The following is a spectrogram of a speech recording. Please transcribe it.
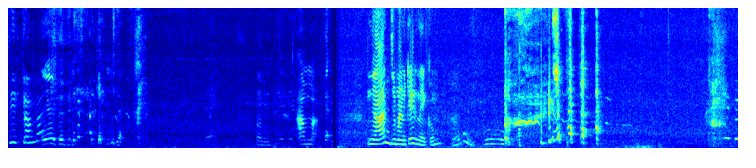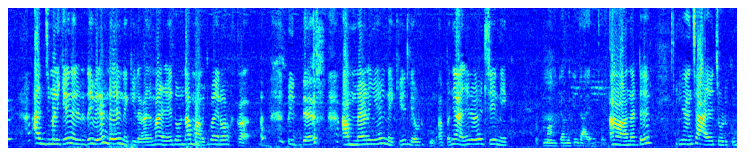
ചിരിക്കാൻ. അമ്മ. ഞാൻ അഞ്ചു മണിക്ക് എഴുന്നേക്കും. അഞ്ചു മണിക്ക് എഴുന്നേറ്റിട്ട് ഇവർ രണ്ടുപേരും എഴുന്നേക്കില്ല കാരണം മഴ ആയതുകൊണ്ട് അമ്മാമ്മയ്ക്ക് ഭയങ്കര ഉറക്ക. പിന്നെ അമ്മയാണെങ്കിൽ എഴുന്നേക്കില്ല കൊടുക്കും അപ്പൊ ഞാനൊരു വെച്ച് എഴുന്നേക്കും ചായ ആ എന്നിട്ട് ഞാൻ ചായ വെച്ച് കൊടുക്കും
